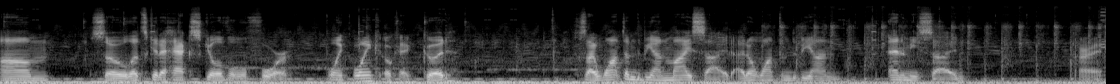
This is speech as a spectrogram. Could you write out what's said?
Um, so let's get a hack skill of level four. Boink boink. Okay, good. Because I want them to be on my side. I don't want them to be on enemy side. All right.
